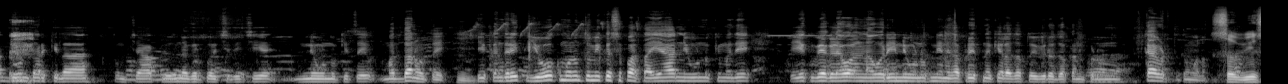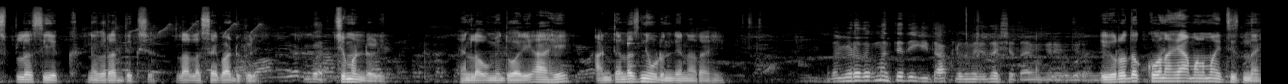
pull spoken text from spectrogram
दोन तारखेला तुमच्या अकलूज नगर परिषदेचे निवडणुकीचे मतदान होत आहे एकंदरीत युवक म्हणून तुम्ही कसं पाहता या निवडणुकीमध्ये एक वेगळ्या वळणावर ही निवडणूक नेण्याचा प्रयत्न केला जातोय विरोधकांकडून. काय वाटतं तुम्हाला? सव्वीस प्लस एक नगराध्यक्ष लालासाहेब आडगळे बरं. ची मंडळी. ह्यांना उमेदवारी आहे आणि त्यांनाच निवडून देणार आहे. आता विरोधक म्हणते की इथं अकलूजमध्ये दहशत आहे वगैरे वगैरे. विरोधक कोण आहे आम्हाला माहितीच नाही.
